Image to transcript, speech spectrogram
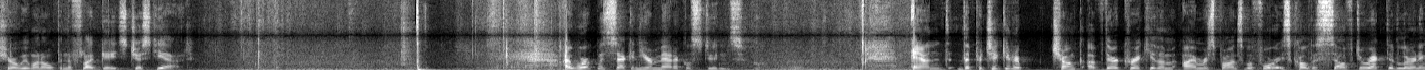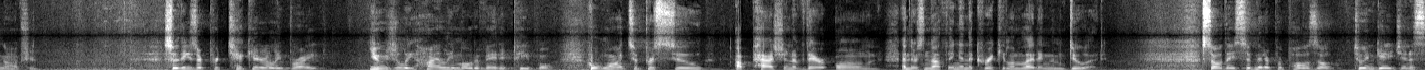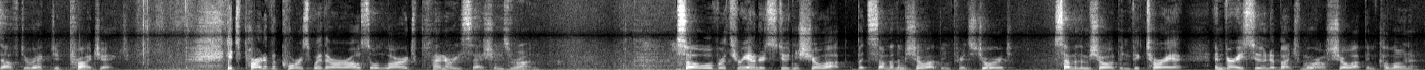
sure we want to open the floodgates just yet. I work with second year medical students. And the particular chunk of their curriculum I'm responsible for is called a self directed learning option. So these are particularly bright, usually highly motivated people who want to pursue a passion of their own, and there's nothing in the curriculum letting them do it. So they submit a proposal to engage in a self directed project. It's part of a course where there are also large plenary sessions run. So over 300 students show up, but some of them show up in Prince George, some of them show up in Victoria, and very soon a bunch more will show up in Kelowna.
